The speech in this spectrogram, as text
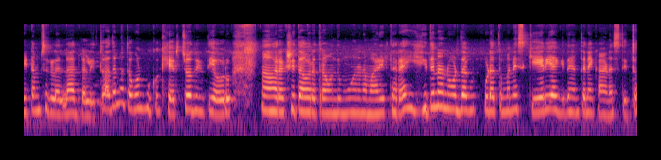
ಐಟಮ್ಸ್ಗಳೆಲ್ಲ ಅದರಲ್ಲಿತ್ತು. ಅದನ್ನು ತೊಗೊಂಡು ಮುಖಕ್ಕೆ ಹೆರ್ಚೋ ರೀತಿ ಅವರು ರಕ್ಷಿತಾ ಅವ್ರ ಹತ್ರ ಒಂದು ಮೂವನ್ನ ಮಾಡಿರ್ತಾರೆ. ಇದನ್ನು ನೋಡಿದಾಗ ಕೂಡ ತುಂಬಾ ಸ್ಕೇರಿಯಾಗಿದೆ ಅಂತಲೇ ಕಾಣಿಸ್ತಿತ್ತು.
